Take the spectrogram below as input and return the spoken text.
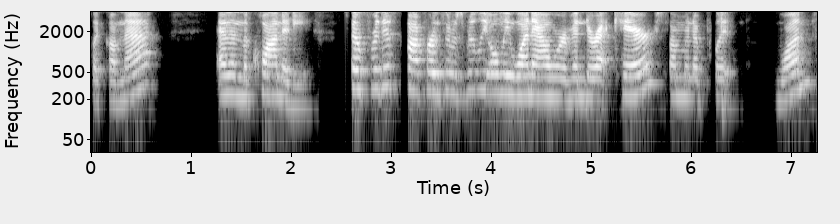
Click on that. And then the quantity. So for this conference, there was really only one hour of indirect care. So I'm gonna put one.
